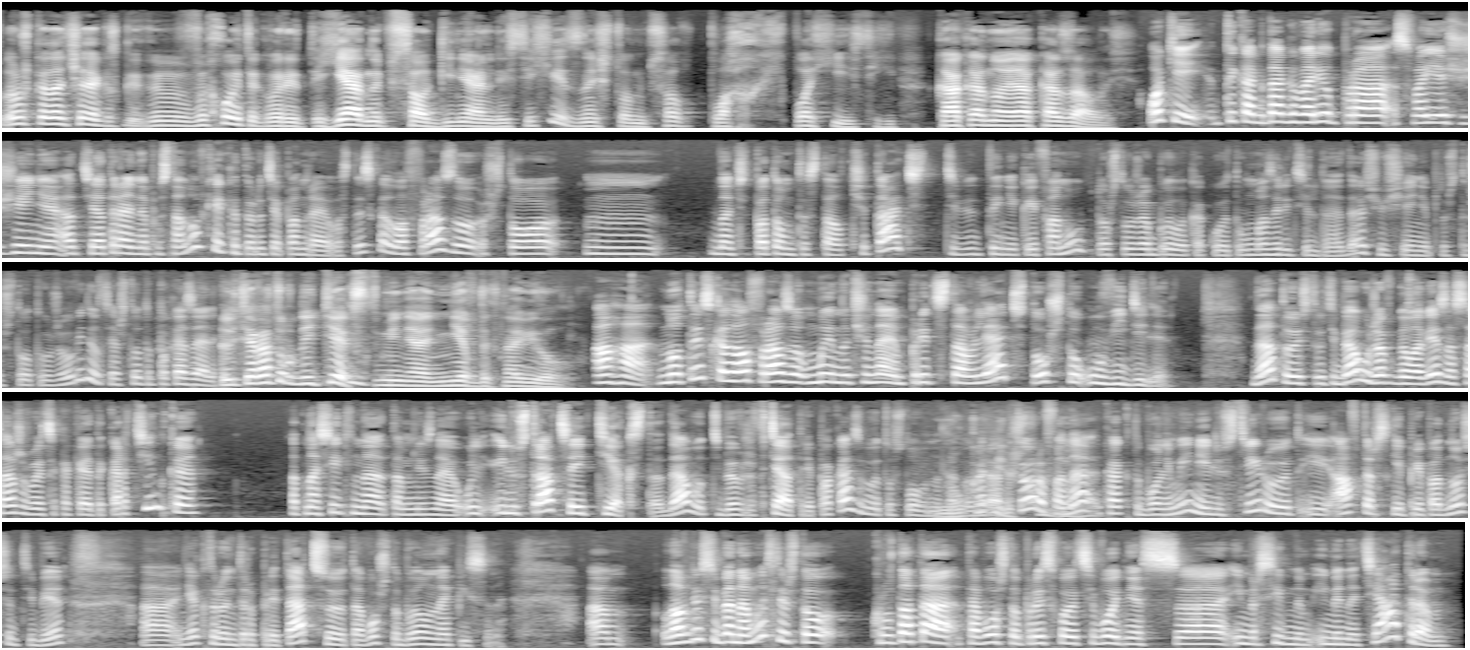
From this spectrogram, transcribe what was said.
Потому что когда человек выходит и говорит, я написал гениальные стихи, это значит, что он написал плох, плохие стихи. Как оно и оказалось. Окей, ты когда говорил про свои ощущения от театральной постановки, которая тебе понравилась, ты сказал фразу, что значит, потом ты стал читать, ты, не кайфанул, потому что уже было какое-то умозрительное да, ощущение, потому что что-то уже увидел, тебе что-то показали. Литературный текст меня не вдохновил. Ага, но ты сказал фразу «мы начинаем представлять то, что увидели». Да, то есть у тебя уже в голове засаживается какая-то картинка, относительно, там, не знаю, иллюстрация текста, да, вот тебе уже в театре показывают, условно, там, ну, игра конечно, актеров, да. она как-то более-менее иллюстрирует и авторски преподносит тебе а, некоторую интерпретацию того, что было написано. Ловлю себя на мысли, что крутота того, что происходит сегодня с а, иммерсивным именно театром,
